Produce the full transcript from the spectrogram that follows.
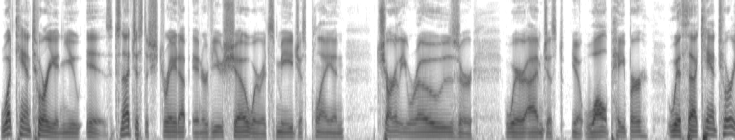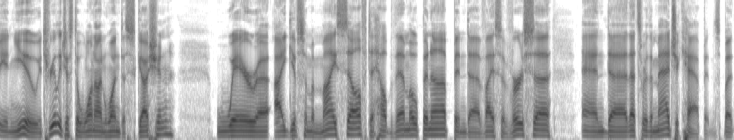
what Cantore and You is. It's not just a straight up interview show where it's me just playing Charlie Rose or where I'm just, you know, wallpaper with uh, Cantore and you, it's really just a one-on-one discussion where uh, I give some of myself to help them open up, and uh, vice versa, and uh, that's where the magic happens. But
